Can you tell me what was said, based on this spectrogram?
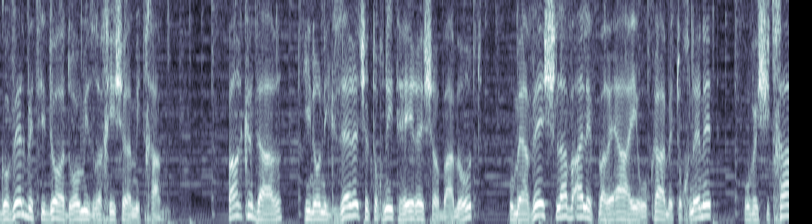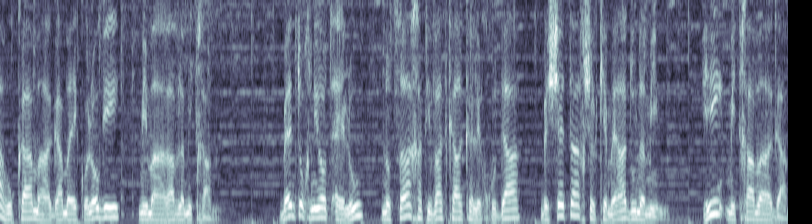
גובל בצידו הדרום-מזרחי של המתחם. פארק הדר הינו נגזרת של תוכנית ה"ר400 ומהווה שלב א' בריאה הירוקה המתוכננת ובשטחה הוקם האגם האקולוגי ממערב למתחם. בין תוכניות אלו נוצרה חטיבת קרקע לכודה בשטח של כמאה דונמים. היא מתחם האגם.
